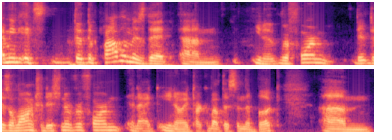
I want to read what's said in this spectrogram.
I mean, it's the, the problem is that um, you know reform. There, there's a long tradition of reform, and I you know I talk about this in the book. Um,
